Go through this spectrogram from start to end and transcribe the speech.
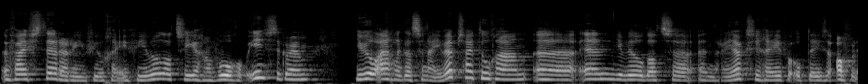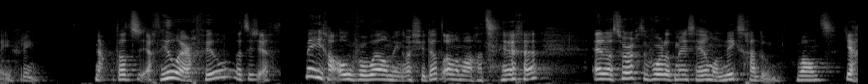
een 5 sterren review geven. Je wil dat ze je gaan volgen op Instagram. Je wil eigenlijk dat ze naar je website toe gaan. Uh, en je wil dat ze een reactie geven op deze aflevering. Nou, dat is echt heel erg veel. Het is echt mega overwhelming als je dat allemaal gaat zeggen. En dat zorgt ervoor dat mensen helemaal niks gaan doen. Want ja,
